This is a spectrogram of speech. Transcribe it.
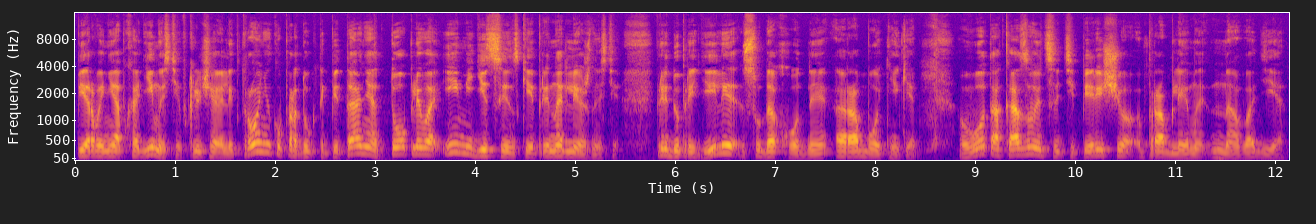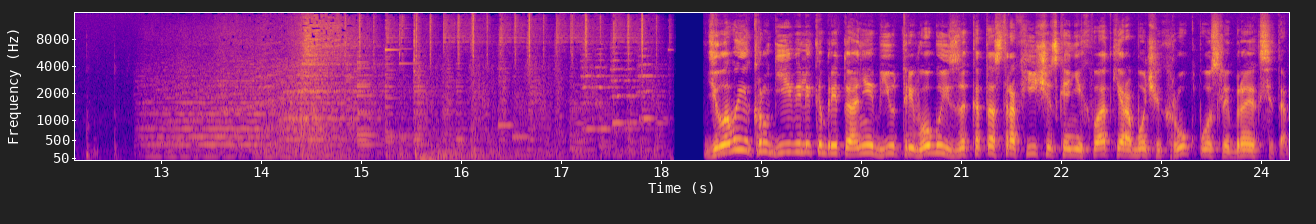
первой необходимости, включая электронику, продукты питания, топливо и медицинские принадлежности, предупредили судоходные работники. Вот оказывается теперь еще проблемы на воде. Деловые круги Великобритании бьют тревогу из-за катастрофической нехватки рабочих рук после Брексита.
